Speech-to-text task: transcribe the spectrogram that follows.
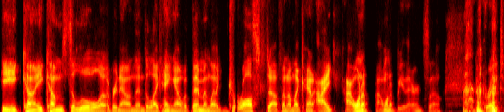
he he comes to Louisville every now and then to like hang out with them and like draw stuff, and I'm like, and I I want to I want to be there. So great.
